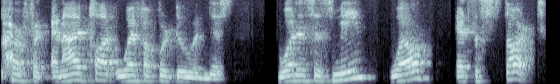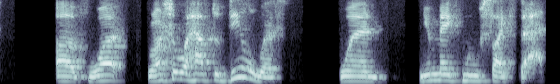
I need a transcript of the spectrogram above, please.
Perfect. And I applaud UEFA for doing this. What does this mean? Well, it's a start of what Russia will have to deal with when you make moves like that.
